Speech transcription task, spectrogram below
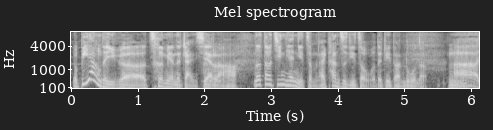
有不一样的一个侧面的展现了啊。那到今天，你怎么来看自己走过的这段路呢？嗯呃，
